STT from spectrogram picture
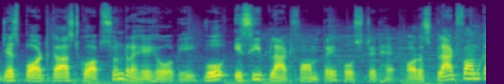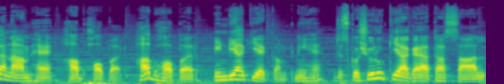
जिस पॉडकास्ट को आप सुन रहे हो अभी, वो इसी प्लेटफॉर्म पे होस्टेड है। और उस प्लेटफॉर्म का नाम है हब हॉपर हब हॉपर इंडिया की एक कंपनी है, जिसको शुरू किया गया था साल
